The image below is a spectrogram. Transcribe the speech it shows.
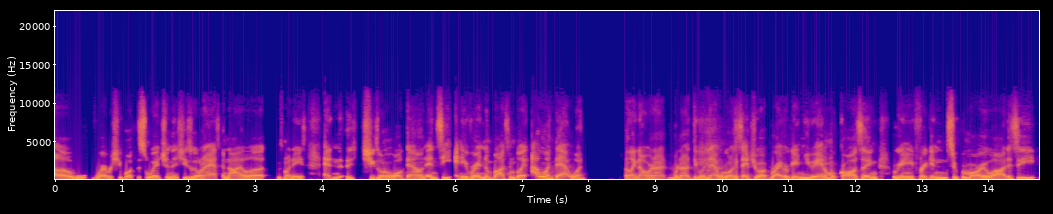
uh, wherever she bought the Switch and then she's gonna ask Anila, who's my niece, and she's gonna walk down and see any random box and be like, I want that one. I'm like, no, we're not. We're not doing that. We're going to set you up right. We're getting you Animal Crossing. We're getting you Mhm. freaking Super Mario Odyssey.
